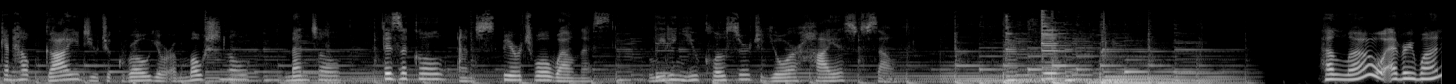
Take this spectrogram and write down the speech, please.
can help guide you to grow your emotional, mental, physical, and spiritual wellness, leading you closer to your highest self. Hello, everyone.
